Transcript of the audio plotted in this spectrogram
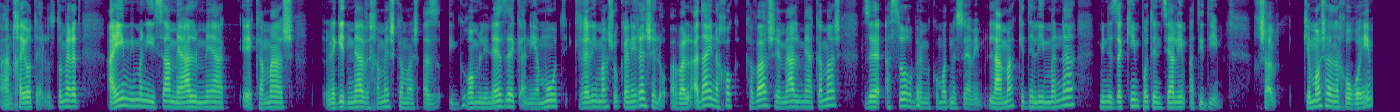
ההנחיות האלו. זאת אומרת, האם אם אני אסע מעל 100 אה, קמ"ש, נגיד 105 קמ"ש, אז יגרום לי נזק, אני אמות, יקרה לי משהו? כנראה שלא, אבל עדיין החוק קבע שמעל 100 קמ"ש זה אסור במקומות מסוימים. למה? כדי להימנע מנזקים פוטנציאליים עתידיים. עכשיו, כמו שאנחנו רואים,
